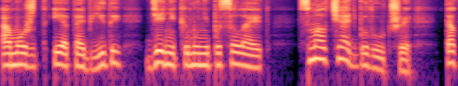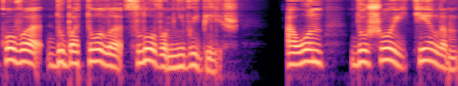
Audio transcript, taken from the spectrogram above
А может, и от обиды денег ему не посылают. Смолчать бы лучше, такого дуботола словом не выбелишь. А он душой, телом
